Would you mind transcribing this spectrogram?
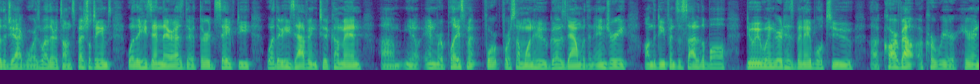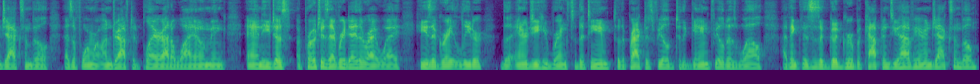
for the Jaguars, whether it's on special teams, whether he's in there as their third safety, whether he's having to come in, um, you know, in replacement for for someone who goes down with an injury on the defensive side of the ball. Andrew Wingard has been able to uh, carve out a career here in Jacksonville as a former undrafted player out of Wyoming, and he just approaches every day the right way. He's a great leader the energy he brings to the team, to the practice field, to the game field as well. I think this is a good group of captains you have here in Jacksonville.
